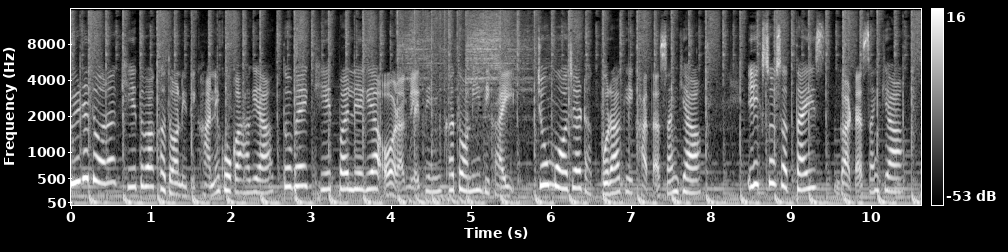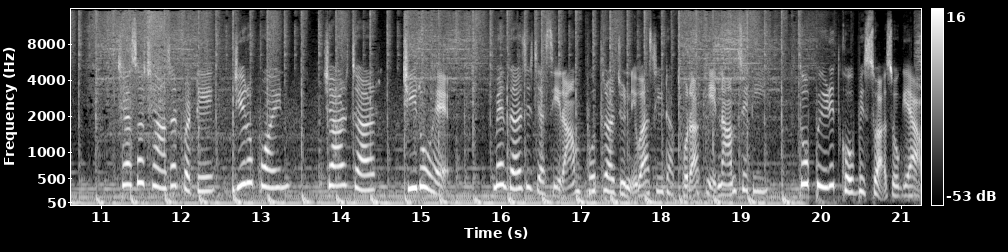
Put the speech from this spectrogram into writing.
पीड़ित द्वारा खेत व खतौनी दिखाने को कहा गया तो वह खेत पर ले गया और अगले दिन खतौनी दिखाई, जो मौजा ढकपुरा के खाता संख्या 127 गाटा संख्या, छह सौ छियासठ बटे ज़ीरो पॉइंट चार चार ज़ीरो है। में दर्ज जैसी राम पुत्र अर्जुन निवासी ढकपुरा के नाम से थी तो पीड़ित को विश्वास हो गया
